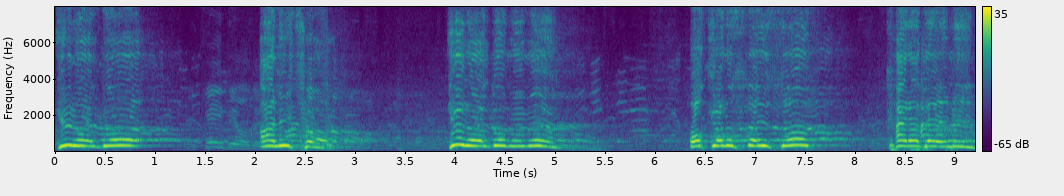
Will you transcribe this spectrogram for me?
Gün oldu. Aliço. Gün oldu Mümin. Okyanusta Yusuf, Karada Emin.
